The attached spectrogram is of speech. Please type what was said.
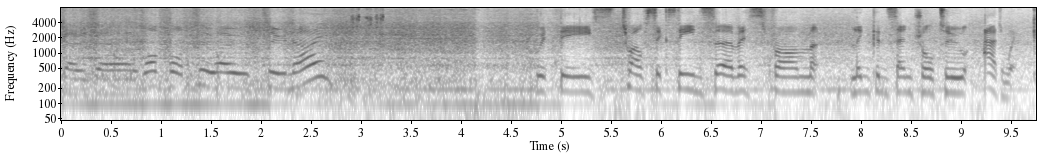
Goes uh, 142029 with the 1216 service from Lincoln Central to Adwick.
